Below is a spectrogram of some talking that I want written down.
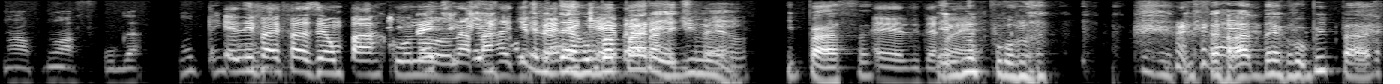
Numa, numa fuga. Não tem Ele como. vai fazer um parkour no- na ele- barra de Ele ferro e derruba a barra de parede, ferro. E passa. É, ele derruba. Ele não pula. Ele vai lá, derruba e passa.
